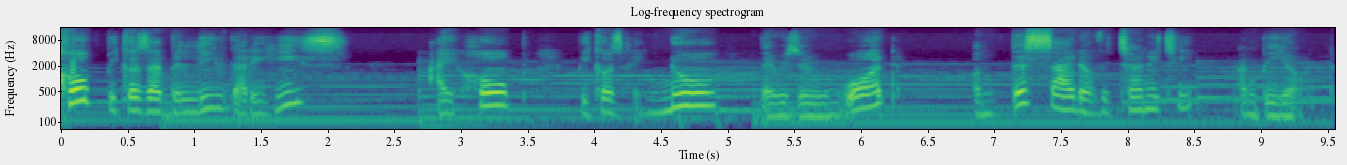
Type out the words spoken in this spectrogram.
cope because I believe that he is. I hope because I know there is a reward on this side of eternity and beyond.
